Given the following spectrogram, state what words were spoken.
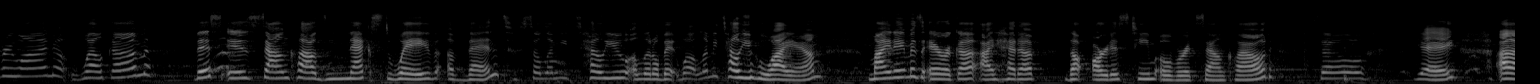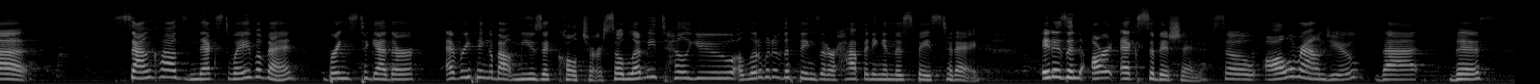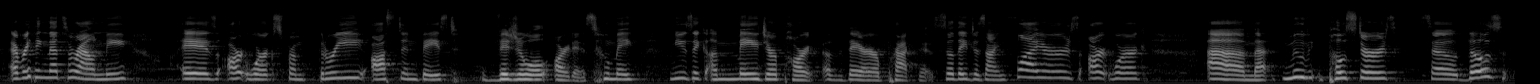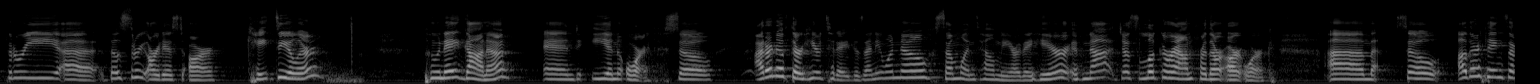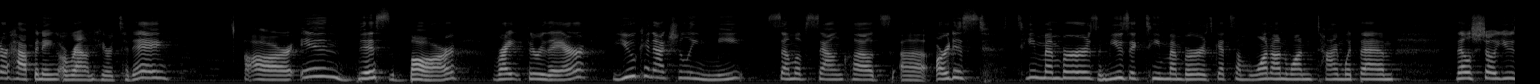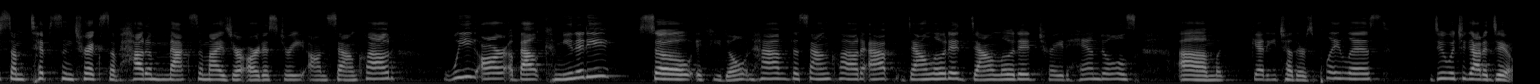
everyone. Welcome. This is SoundCloud's next wave event. So let me tell you a little bit. Well, let me tell you who I am. My name is Erica. I head up the artist team over at SoundCloud. So, yay. Uh, SoundCloud's next wave event brings together everything about music culture. So let me tell you a little bit of the things that are happening in this space today. It is an art exhibition. So all around you, that, this, everything that's around me is artworks from three Austin-based visual artists who make music a major part of their practice. So they design flyers, artwork, um, movie posters. So those three, uh, those three artists are Kate Dealer, Pune Ghana, and Ian Orth. So I don't know if they're here today. Does anyone know? Someone tell me, are they here? If not, just look around for their artwork. Um, so, other things that are happening around here today are in this bar right through there. You can actually meet some of SoundCloud's uh, artist team members music team members, get some one on one time with them. They'll show you some tips and tricks of how to maximize your artistry on SoundCloud. We are about community, so if you don't have the SoundCloud app downloaded, downloaded, trade handles, um, get each other's playlist, do what you got to do.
